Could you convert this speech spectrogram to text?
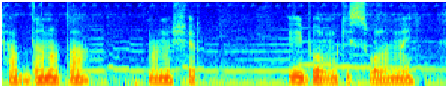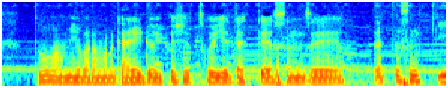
সাবধানতা মানুষের। এই বলব, কিছু বলার নাই। তো আমি এবার আমার গাড়িটা ওই পাশে থইয়ে দেখতে আছেন যে, দেখতেছেন কি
